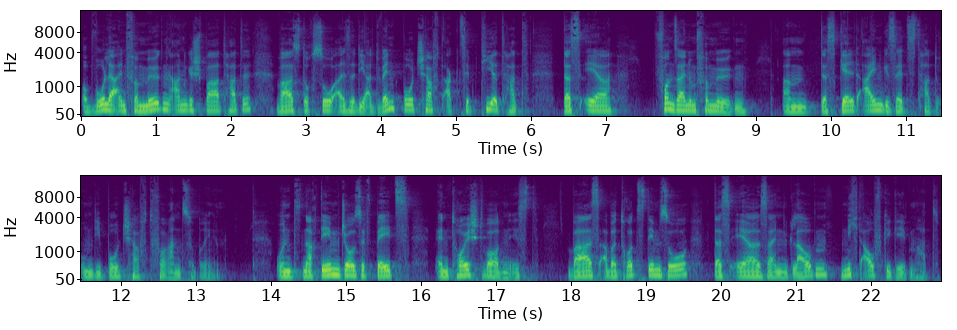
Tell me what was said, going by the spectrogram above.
Obwohl er ein Vermögen angespart hatte, war es doch so, als er die Adventbotschaft akzeptiert hat, dass er von seinem Vermögen ähm, das Geld eingesetzt hat, um die Botschaft voranzubringen. Und nachdem Joseph Bates enttäuscht worden ist, war es aber trotzdem so, dass er seinen Glauben nicht aufgegeben hat.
